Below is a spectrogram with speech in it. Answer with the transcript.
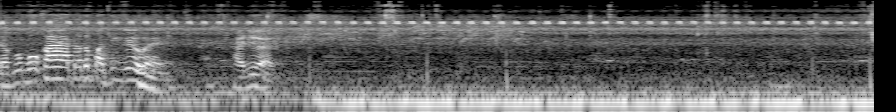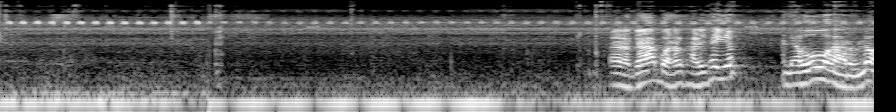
જગો બહુ ખાય આ તો પતી ગયું હોય. સાચી વાત. રગા બોટલ ખાલી થઈ ગયો? એટલે હો હારું લો.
